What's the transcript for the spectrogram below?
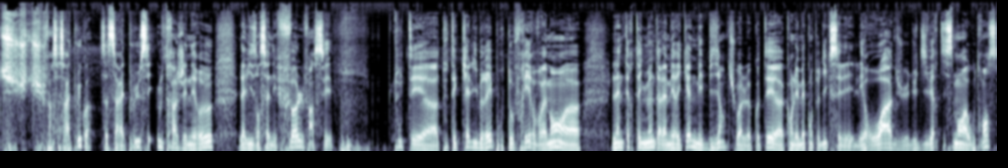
enfin ça s'arrête plus quoi. Ça s'arrête plus, c'est ultra généreux, la mise en scène est folle, enfin c'est tout est euh, tout est calibré pour t'offrir vraiment euh, l'entertainment à l'américaine mais bien tu vois le côté euh, quand les mecs on te dit que c'est les, les rois du, du divertissement à outrance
